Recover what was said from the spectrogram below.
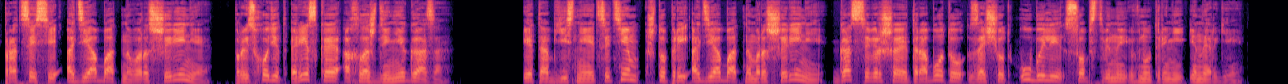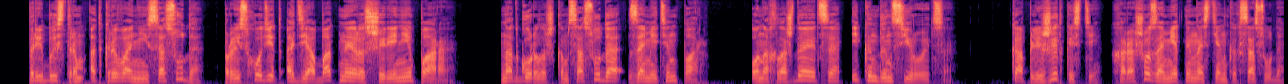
В процессе адиабатного расширения происходит резкое охлаждение газа. Это объясняется тем, что при адиабатном расширении газ совершает работу за счет убыли собственной внутренней энергии. При быстром открывании сосуда происходит адиабатное расширение пара. Над горлышком сосуда заметен пар. Он охлаждается и конденсируется. Капли жидкости хорошо заметны на стенках сосуда.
